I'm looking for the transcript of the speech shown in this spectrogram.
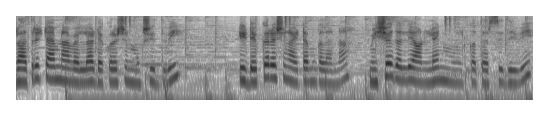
ರಾತ್ರಿ ಟೈಮ್ ನಾವೆಲ್ಲ ಡೆಕೋರೇಷನ್ ಮುಗಿಸಿದ್ವಿ. ಈ ಡೆಕೋರೇಷನ್ ಐಟಮ್ಗಳನ್ನು ಮಿಶೋದಲ್ಲಿ ಆನ್ಲೈನ್ ಮೂಲಕ ತರಿಸಿದ್ದೀವಿ.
